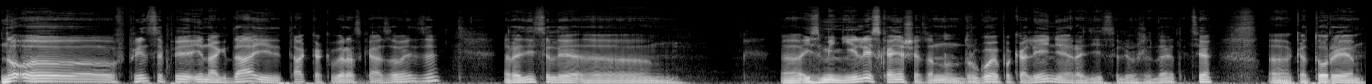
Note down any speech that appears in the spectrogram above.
Ну, э, в принципе, иногда и так, как вы рассказываете, родители э, э, изменились. Конечно, это ну, другое поколение родителей уже, да, это те, которые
